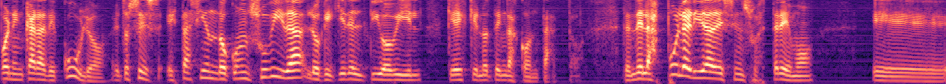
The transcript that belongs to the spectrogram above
ponen cara de culo. Entonces está haciendo con su vida lo que quiere el tío Bill, que es que no tengas contacto. ¿Entendés? Las polaridades en su extremo eh,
